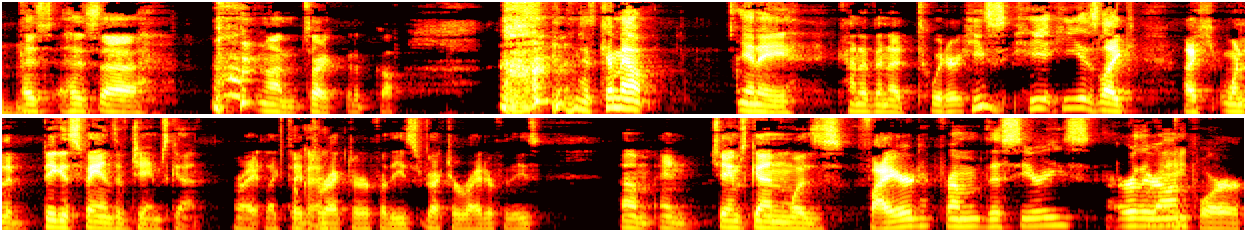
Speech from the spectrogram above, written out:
Mhm. has has uh I'm sorry, cough. has come out in a kind of in a Twitter. He's he he is like a, one of the biggest fans of James Gunn, right? Like the Okay. director for these, director writer for these. Um, and James Gunn was fired from this series earlier on for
